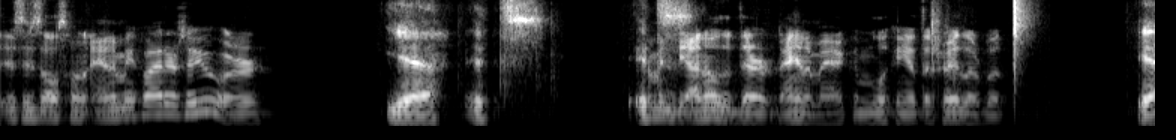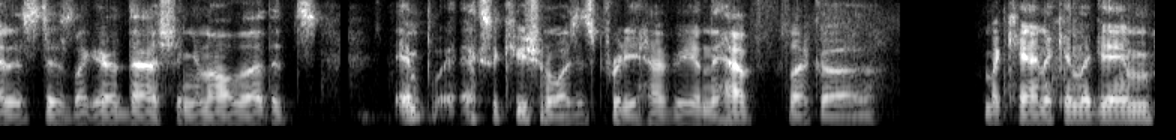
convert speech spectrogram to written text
is this also an anime fighter too, or Yeah, it's. it's I mean, I know that they're anime. I'm looking at the trailer, but Yeah, there's there's like air dashing and all that. It's imp- execution wise, it's pretty heavy, and they have like a mechanic in the game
